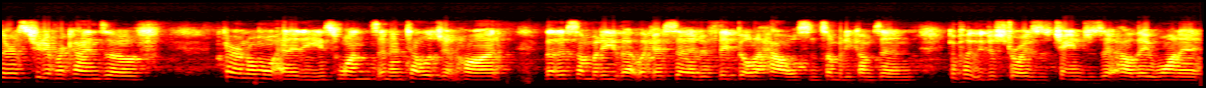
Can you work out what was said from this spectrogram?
there's two different kinds of paranormal entities. One's an intelligent haunt. That is somebody that, like I said, if they build a house and somebody comes in, completely destroys it, changes it how they want it,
